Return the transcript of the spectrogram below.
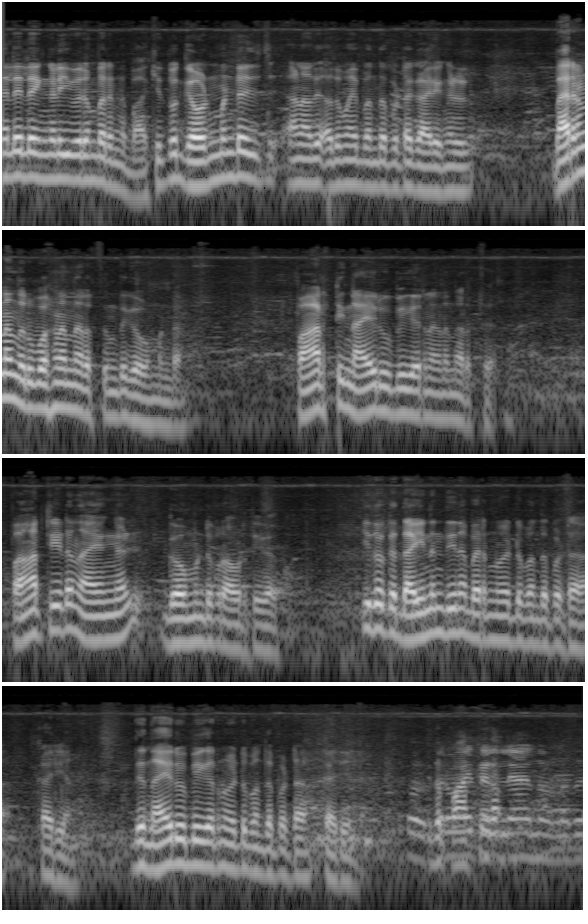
നിലയിലെ നിങ്ങൾ ഈ വിവരം പറയുന്നത്? ബാക്കി ഇപ്പോൾ ഗവൺമെന്റ് ആണ് അത് അതുമായി ബന്ധപ്പെട്ട കാര്യങ്ങൾ. ഭരണ നിർവഹണം നടത്തുന്നത് ഗവൺമെന്റാണ്. പാർട്ടി നയരൂപീകരണമാണ് നടത്തുക. പാർട്ടിയുടെ നയങ്ങൾ ഗവൺമെന്റ് പ്രാവർത്തികമാക്കും. ഇതൊക്കെ ദൈനംദിന ഭരണവുമായിട്ട് ബന്ധപ്പെട്ട കാര്യമാണ്. ഇത് നയരൂപീകരണവുമായിട്ട് ബന്ധപ്പെട്ട കാര്യമല്ല. ഇത് പാർട്ടിയുടെ എന്നുള്ളത്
